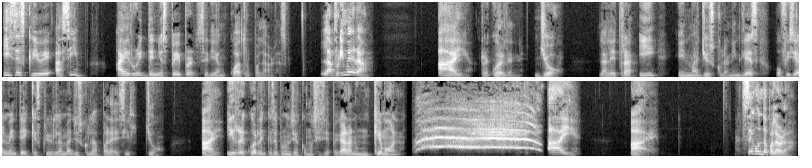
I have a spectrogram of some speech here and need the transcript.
Y se escribe así. I read the newspaper serían cuatro palabras. La primera, I, recuerden, yo. La letra I en mayúscula. En inglés, oficialmente hay que escribirla en mayúscula para decir yo. I. Y recuerden que se pronuncia como si se pegaran un quemón. I. I. Segunda palabra.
